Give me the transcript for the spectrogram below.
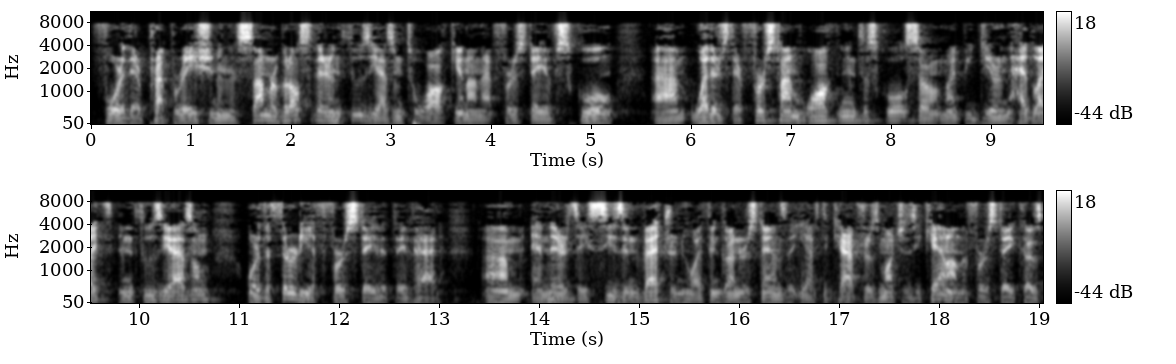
for their preparation in the summer, but also their enthusiasm to walk in on that first day of school. Um, whether it's their first time walking into school, so it might be deer in the headlights enthusiasm, or the 30th first day that they've had. Um, and there's a seasoned veteran who I think understands that you have to capture as much as you can on the first day because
